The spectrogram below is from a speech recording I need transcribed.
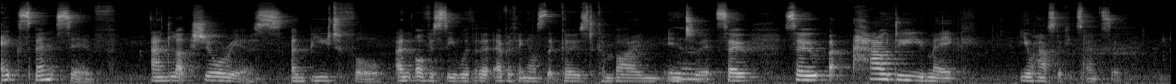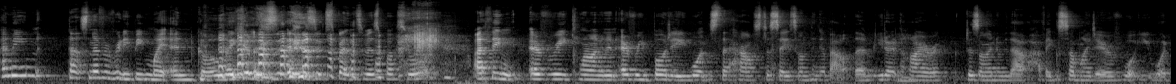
expensive and luxurious and beautiful and obviously with everything else that goes to combine into Yeah. it so so uh, how do you make your house look expensive I mean, that's never really been my end goal, make it as, as expensive as possible. I think every client and everybody wants their house to say something about them. You don't Mm. hire a designer without having some idea of what you want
